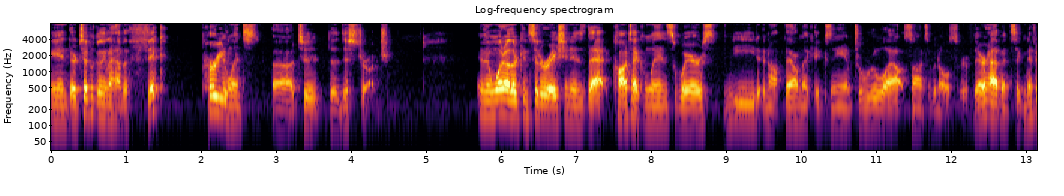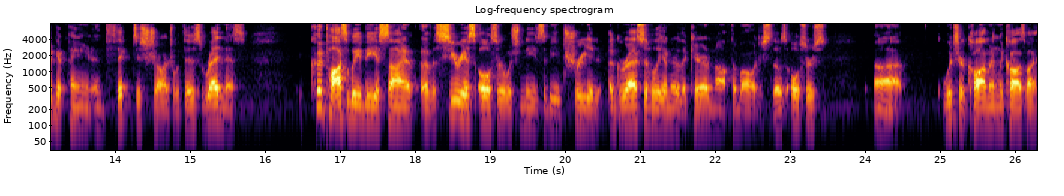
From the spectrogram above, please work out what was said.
And they're typically going to have a thick purulence uh, to the discharge. And then one other consideration is that contact lens wearers need an ophthalmic exam to rule out signs of an ulcer. If they're having significant pain and thick discharge with this redness, it could possibly be a sign of, of, a serious ulcer which needs to be treated aggressively under the care of an ophthalmologist. Those ulcers, uh, which are commonly caused by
